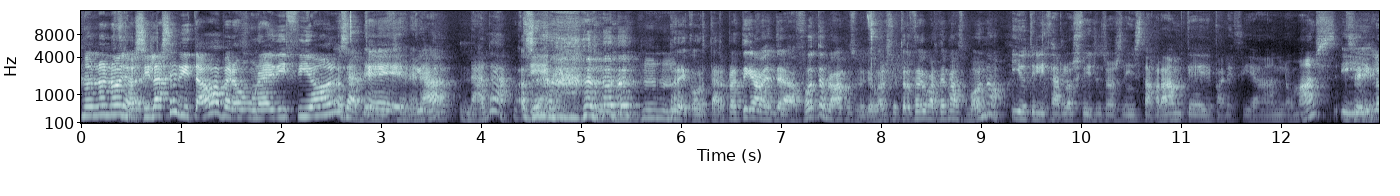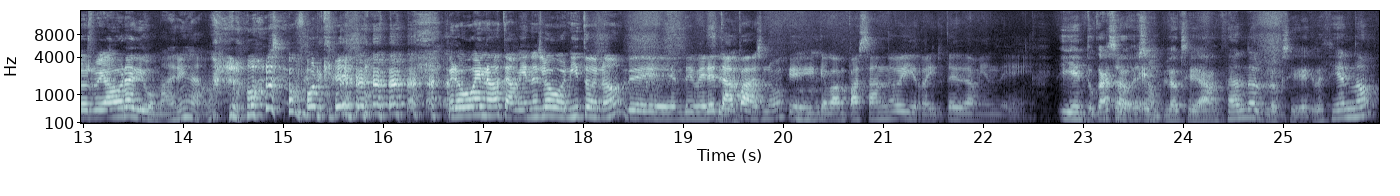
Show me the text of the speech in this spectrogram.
No, no, no, yo sí las editaba, pero una edición. O sea, que... edición era nada. O sea, recortar prácticamente la foto, pero pues me quedo con este trozo que parece más mono. Y utilizar los filtros de Instagram que parecían lo más. Y los veo ahora y digo, madre mía, ¿por qué? pero bueno, también es lo bonito, ¿no? De, de ver etapas, ¿no? Que, que, van pasando y reírte también. Y en tu caso, el blog sigue avanzando, el blog sigue creciendo,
